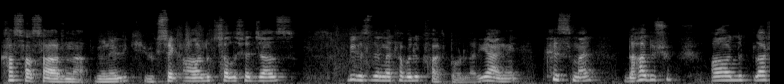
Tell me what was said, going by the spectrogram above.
kas hasarına yönelik yüksek ağırlık çalışacağız. Birisi de metabolik faktörler. Yani kısmen daha düşük ağırlıklar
